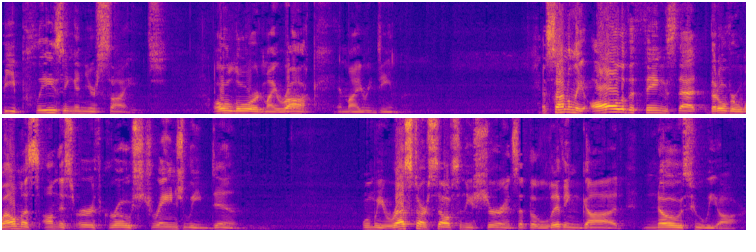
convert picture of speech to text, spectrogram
be pleasing in your sight O Lord, my rock and my redeemer. And suddenly, all of the things that, that overwhelm us on this earth grow strangely dim when we rest ourselves in the assurance that the living God knows who we are.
